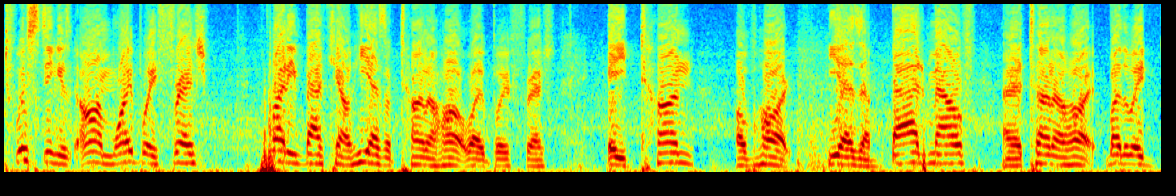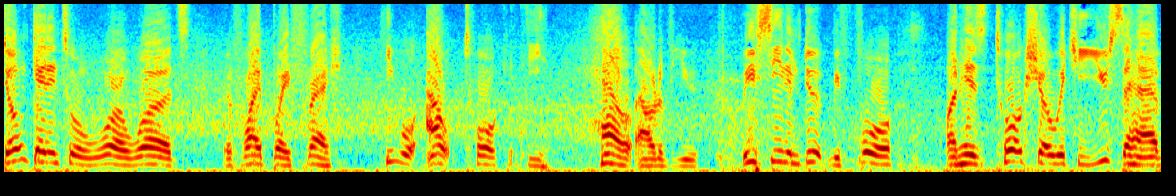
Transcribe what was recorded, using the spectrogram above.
twisting his arm, White Boy Fresh fighting back out. He has a ton of heart, White Boy Fresh. A ton of heart. He has a bad mouth and a ton of heart. By the way, don't get into a war of words with White Boy Fresh. He will out-talk the hell out of you. We've seen him do it before on his talk show, which he used to have,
